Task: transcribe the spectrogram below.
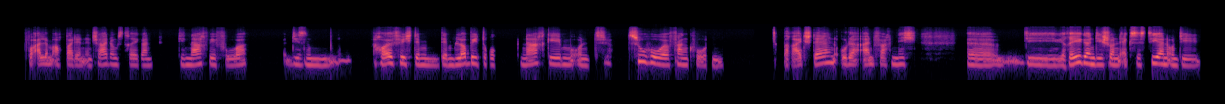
vor allem auch bei den Entscheidungsträgern, die nach wie vor diesen häufig dem, dem Lobbydruck nachgeben und zu hohe Fangquoten bereitstellen oder einfach nicht äh, die Regeln, die schon existieren und die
